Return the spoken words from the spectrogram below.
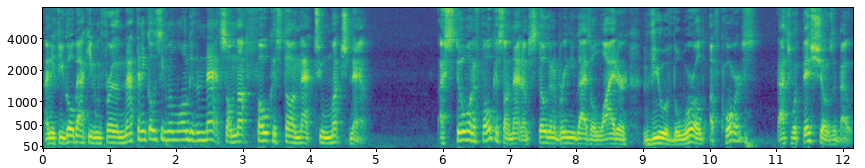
And if you go back even further than that, then it goes even longer than that. So I'm not focused on that too much now. I still want to focus on that, and I'm still going to bring you guys a wider view of the world, of course. That's what this show's about.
